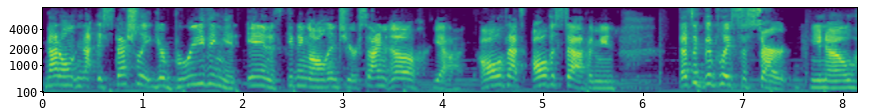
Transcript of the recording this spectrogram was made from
not only, not, especially you're breathing it in. It's getting all into your sign. Oh yeah, all of that's all the stuff. I mean, that's a good place to start. You know,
